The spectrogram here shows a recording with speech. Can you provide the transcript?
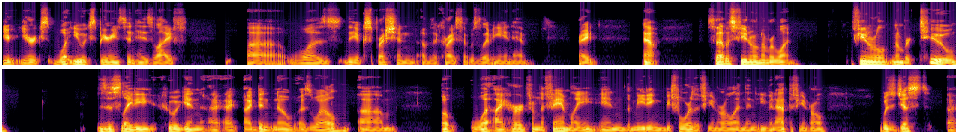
your your what you experienced in his life uh was the expression of the christ that was living in him right now so that was funeral number one funeral number two is this lady who, again, I, I, I didn't know as well. Um, but what I heard from the family in the meeting before the funeral and then even at the funeral was just uh,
